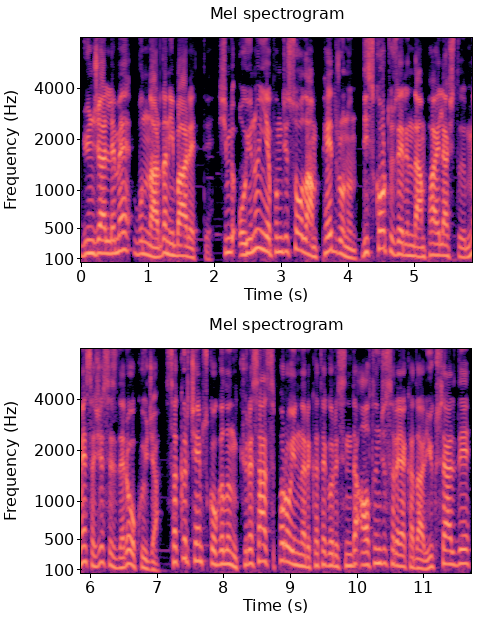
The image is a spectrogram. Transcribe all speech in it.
Güncelleme bunlardan ibaretti. Şimdi oyunun yapımcısı olan Pedro'nun Discord üzerinden paylaştığı mesajı sizlere okuyacağım. Sakır Champs Google'ın küresel spor oyunları kategorisinde 6. sıraya kadar yükseldi.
